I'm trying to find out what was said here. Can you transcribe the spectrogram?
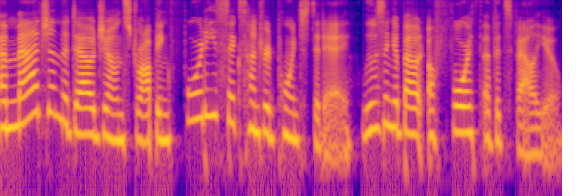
Imagine the Dow Jones dropping 4,600 points today, losing about a fourth of its value.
